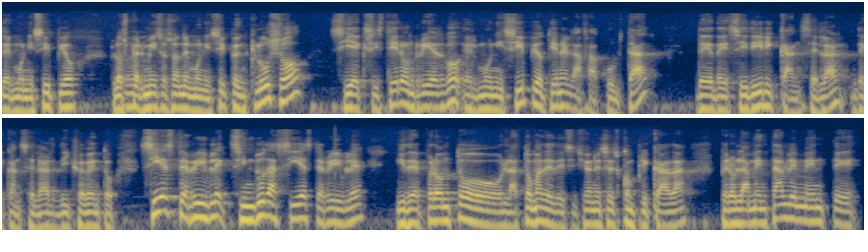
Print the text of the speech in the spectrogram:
del municipio, los mm. permisos son del municipio. Incluso si existiera un riesgo, el municipio tiene la facultad de decidir y cancelar, de cancelar dicho evento. Sí es terrible, sin duda sí es terrible, y de pronto la toma de decisiones es complicada, pero lamentablemente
